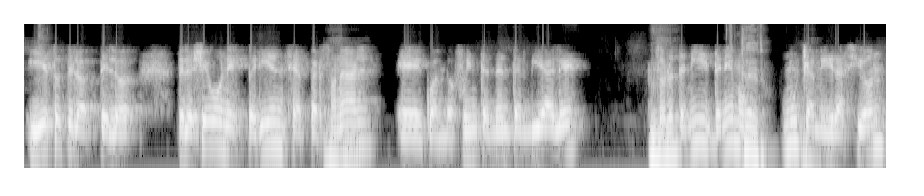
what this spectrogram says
Y eso te lo, te lo, te lo llevo una experiencia personal, cuando fui intendente en Viale, Solo tenemos mucha migración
